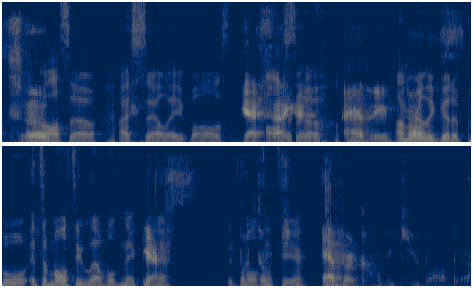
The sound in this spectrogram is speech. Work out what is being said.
So also, I sell eight balls. yes, Also, I, I have eight. I'm balls. really good at pool. It's a multi-level nickname. Yes, It's but don't you multi-tier. ever call me cue ball, bro,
